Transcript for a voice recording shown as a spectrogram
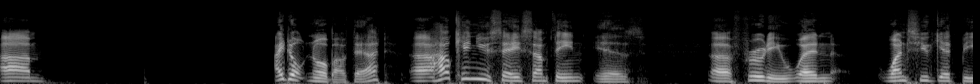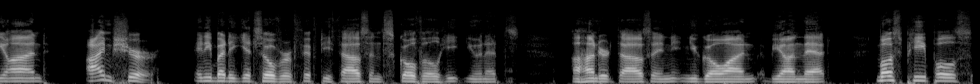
Um, I don't know about that. Uh, how can you say something is uh, fruity when once you get beyond? I'm sure anybody gets over 50,000 Scoville heat units, 100,000, and you go on beyond that, most people's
